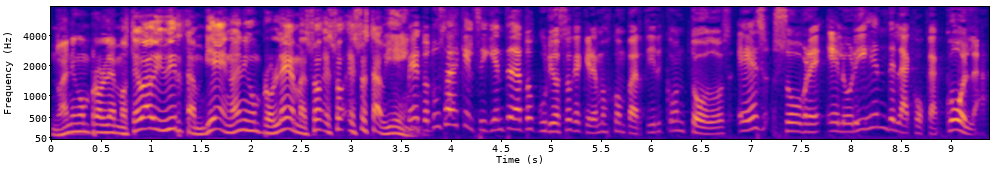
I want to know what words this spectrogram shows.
no hay ningún problema. Usted va a vivir también, no hay ningún problema. Eso, eso, eso está bien. Beto, tú sabes que el siguiente dato curioso que queremos compartir con todos es sobre el origen de la Coca-Cola.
